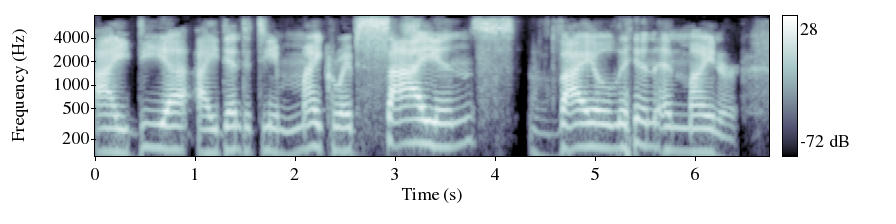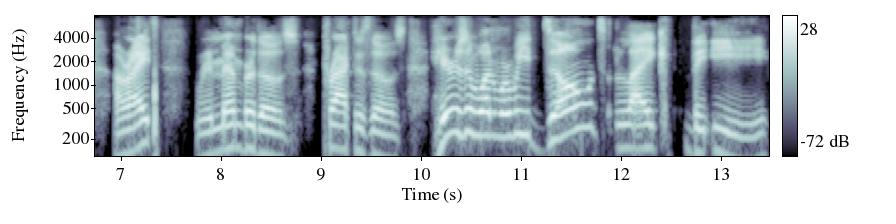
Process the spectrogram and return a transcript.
idea, identity, microwave, science, violin, and minor. All right? Remember those, practice those. Here's the one where we don't like the E,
